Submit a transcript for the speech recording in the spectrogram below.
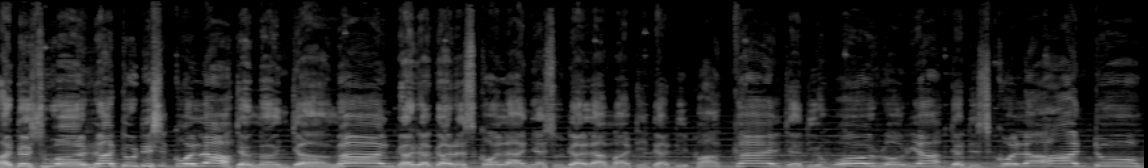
Ada suara tuh di sekolah. Jangan-jangan gara-gara sekolahnya sudah lama tidak dipakai, jadi horor ya, jadi sekolah hantu.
